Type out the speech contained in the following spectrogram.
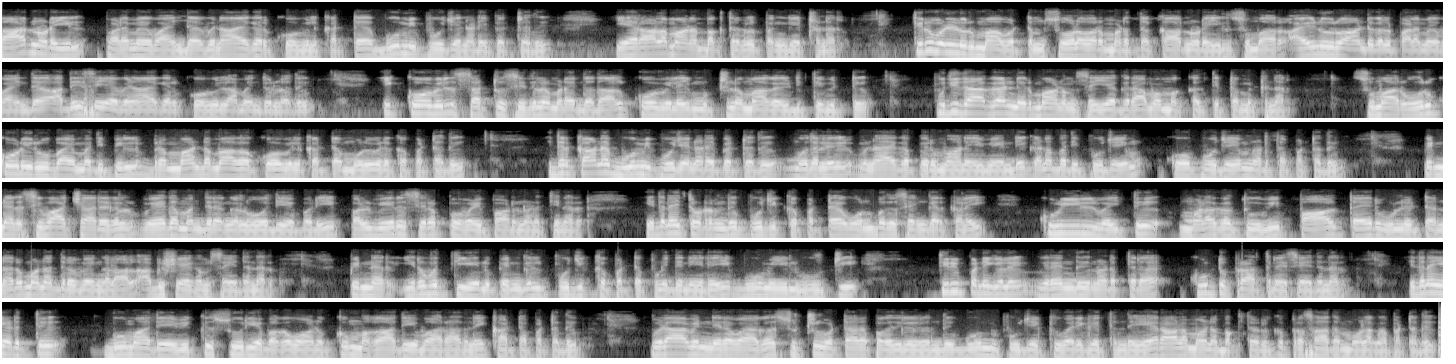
கார்நொடையில் பழமை வாய்ந்த விநாயகர் கோவில் கட்ட பூமி பூஜை நடைபெற்றது. ஏராளமான பக்தர்கள் பங்கேற்றனர். திருவள்ளூர் மாவட்டம் சோழவரம் அடுத்த கார்நொடையில் சுமார் ஐநூறு ஆண்டுகள் பழமை வாய்ந்த அதிசய விநாயகர் கோவில் அமைந்துள்ளது. இக்கோவில் சற்று சிதிலமடைந்ததால் கோவிலை முற்றிலுமாக இடித்துவிட்டு புதிதாக நிர்மாணம் செய்ய கிராம மக்கள் திட்டமிட்டனர். சுமார் ஒரு கோடி ரூபாய் மதிப்பில் பிரம்மாண்டமாக கோவில் கட்ட முடிவெடுக்கப்பட்டது. இதற்கான பூமி பூஜை நடைபெற்றது. முதலில் விநாயக பெருமானை வேண்டி கணபதி பூஜையும் கோ பூஜையும் நடத்தப்பட்டது. பின்னர் சிவாச்சாரியர்கள் வேத மந்திரங்கள் ஓதியபடி பல்வேறு சிறப்பு வழிபாடு நடத்தினர். இதனைத் தொடர்ந்து பூஜிக்கப்பட்ட ஒன்பது செங்கற்களை குழியில் வைத்து மலர்கள் தூவி பால் தயிர் உள்ளிட்ட நறுமண திரவியங்களால் அபிஷேகம் செய்தனர். பின்னர் இருபத்தி ஏழு பெண்கள் பூஜிக்கப்பட்ட புனித நீரை பூமியில் ஊற்றி திருப்பணிகளை விரைந்து நடத்திட கூட்டு பிரார்த்தனை செய்தனர். இதனையடுத்து பூமாதேவிக்கு சூரிய பகவானுக்கும் மகா தீபாராதனை காட்டப்பட்டது. விழாவின் நிறைவாக சுற்று வட்டார பகுதியிலிருந்து பூமி பூஜைக்கு வருகை தந்த ஏராளமான பக்தர்களுக்கு பிரசாதம் வழங்கப்பட்டது.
